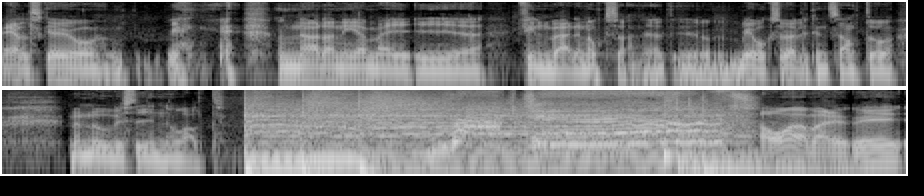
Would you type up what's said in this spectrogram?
älskar ju att, att nörda ner mig i filmvärlden också. Det det blev också väldigt intressant och, med movie scene och allt. Ja, men vi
